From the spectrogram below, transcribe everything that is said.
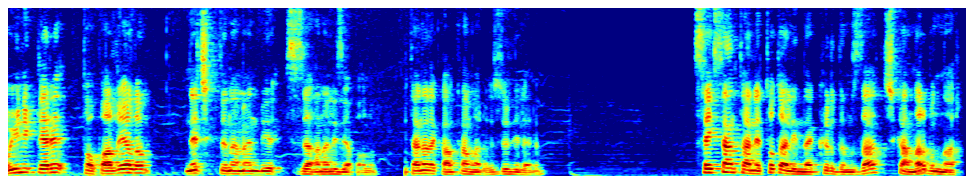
oyun yükleri toparlayalım. Ne çıktığını hemen bir size analiz yapalım. Bir tane de kalkan var özür dilerim. 80 tane totalinde kırdığımızda çıkanlar bunlar.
